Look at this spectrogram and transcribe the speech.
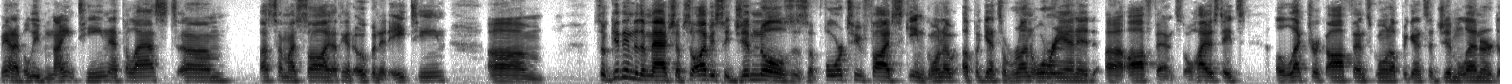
man, I believe 19 at the last um, last time I saw. I think it opened at 18. Um, so get into the matchup. So obviously Jim Knowles is a 4-2-5 scheme going up against a run-oriented uh, offense. Ohio State's electric offense going up against a Jim Leonhard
